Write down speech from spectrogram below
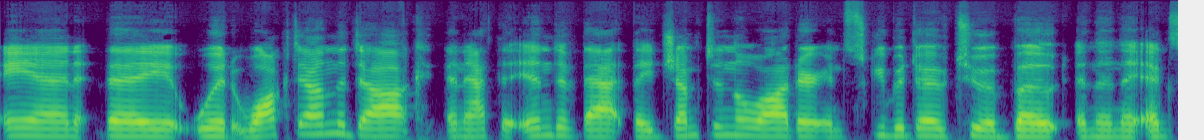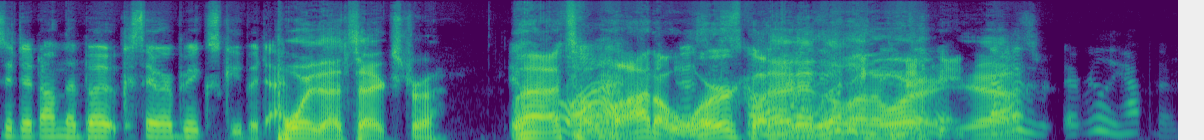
and they would walk down the dock, and at the end of that, they jumped in the water and scuba dove to a boat, and then they exited on the boat because they were big scuba divers. Boy, that's extra. It was Well, that's a lot of It was work small on That is a lot of work, yeah. That was it. Really happened.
